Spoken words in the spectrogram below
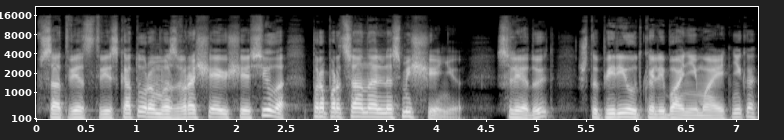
в соответствии с которым возвращающая сила пропорциональна смещению, следует, что период колебаний маятника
